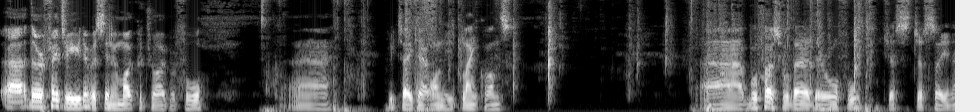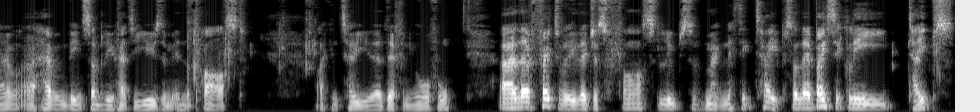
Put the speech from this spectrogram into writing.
uh, they're effectively, you've never seen a micro drive before. Uh, we take out one of these blank ones. Uh, well, first of all, they're, they're awful, just, just so you know. Uh, having been somebody who had to use them in the past, I can tell you they're definitely awful. Uh, they're effectively, they're just fast loops of magnetic tape. So they're basically tapes,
